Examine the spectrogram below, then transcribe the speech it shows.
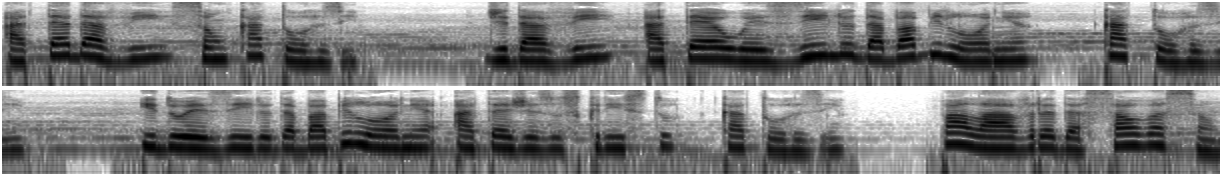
até Davi são 14. De Davi até o exílio da Babilônia, 14. E do exílio da Babilônia até Jesus Cristo, 14. Palavra da salvação.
